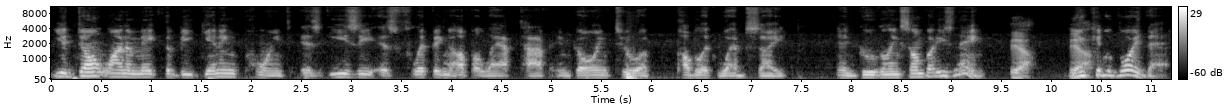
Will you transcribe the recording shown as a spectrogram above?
you don't want to make the beginning point as easy as flipping up a laptop and going to a public website and Googling somebody's name. Yeah. Yeah. You can avoid that.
